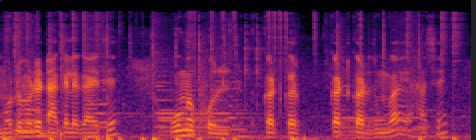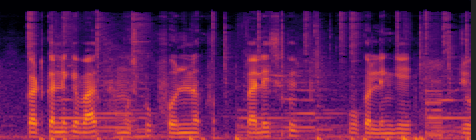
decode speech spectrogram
मोटे मोटे टाँके लगाए थे वो मैं खोल, कट कर कट कर दूँगा यहाँ से। कट करने के बाद हम उसको खोलना, पहले इसको वो कर लेंगे जो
